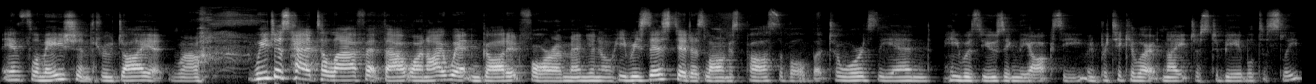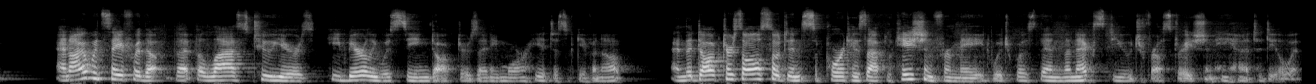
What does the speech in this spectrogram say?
inflammation through diet. Wow. we just had to laugh at that one. I went and got it for him, and you know, he resisted as long as possible. But towards the end, he was using the oxy, in particular at night, just to be able to sleep. And I would say for the, that the last two years, he barely was seeing doctors anymore. He had just given up. And the doctors also didn't support his application for MAID, which was then the next huge frustration he had to deal with.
